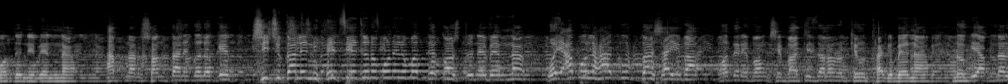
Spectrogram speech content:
মধ্যে নেবেন না শিশুকালে নিয়েছে মনের মধ্যে কষ্ট নেবেন না। ওই আবুল হাকুব বা সাইবা, ওদের বংশে বাতি জ্বালানোর কেউ থাকবে না। নবী, আপনার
